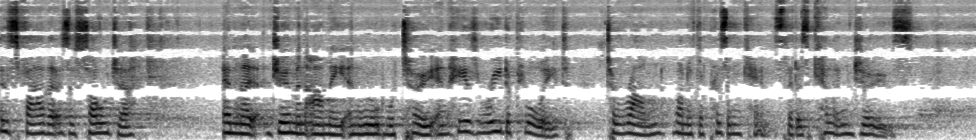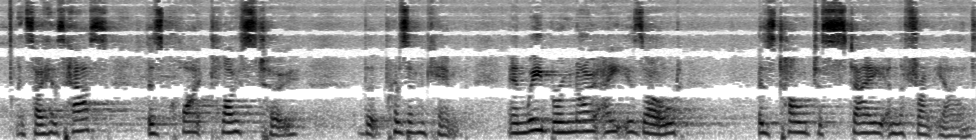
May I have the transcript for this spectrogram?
his father is a soldier in the German army in World War II, and he is redeployed to run one of the prison camps that is killing Jews. And so his house is quite close to the prison camp. And wee Bruno, eight years old, is told to stay in the front yard.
